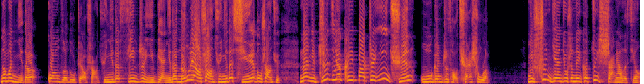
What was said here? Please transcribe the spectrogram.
那么你的光泽度只要上去，你的心智一变，你的能量上去，你的喜悦度上去，那你直接可以把这一群无根之草全收了，你瞬间就是那颗最闪亮的星。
